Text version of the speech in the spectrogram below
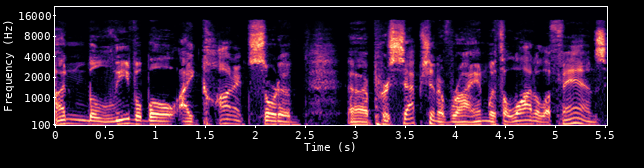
unbelievable, iconic sort of uh, perception of Ryan with a lot of the fans.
